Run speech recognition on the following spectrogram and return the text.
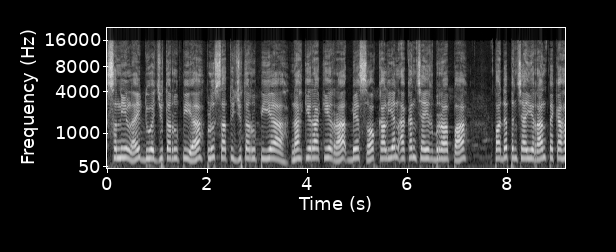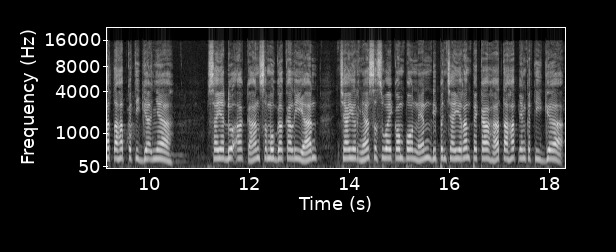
senilai 2 juta rupiah plus 1 juta rupiah. Nah kira-kira besok kalian akan cair berapa pada pencairan PKH tahap ketiganya? Saya doakan semoga kalian cairnya sesuai komponen di pencairan PKH tahap yang ketiga.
